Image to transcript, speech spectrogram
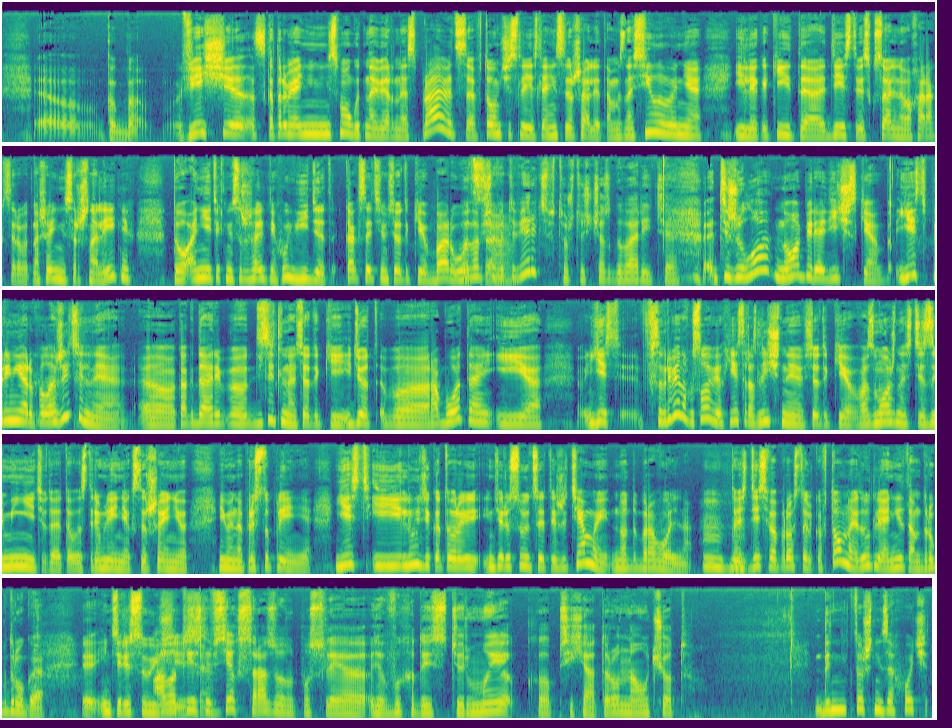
как бы, вещи, с которыми они не смогут, наверное, справиться, в том числе, если они совершали там изнасилование или какие-то действия сексуального характера, характера в отношении несовершеннолетних, то они этих несовершеннолетних увидят, как с этим все-таки бороться. Вы вообще в это верите, в то, что сейчас говорите? Э, тяжело, но периодически. Есть примеры положительные, э, когда э, действительно все-таки идет работа, и есть в современных условиях есть различные все-таки возможности заменить вот это стремление к совершению именно преступления. Есть и люди, которые интересуются этой же темой, но добровольно. Угу. То есть здесь вопрос только в том, найдут ли они там друг друга интересующиеся. А вот если всех сразу после выхода из тюрьмы к психиатру на учет да никто ж не захочет.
